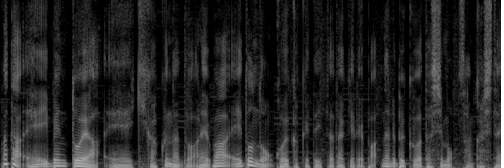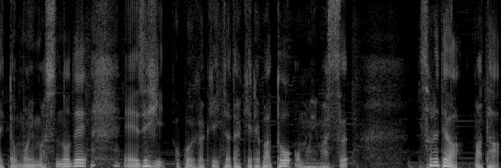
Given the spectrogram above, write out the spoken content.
また、えー、イベントや、えー、企画などあれば、えー、どんどん声かけていただければ、なるべく私も参加したいと思いますので、えー、ぜひお声かけいただければと思います。それではまた。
